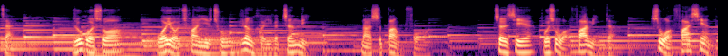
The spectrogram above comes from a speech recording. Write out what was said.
在。如果说我有创意出任何一个真理，那是谤佛。这些不是我发明的，是我发现的，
